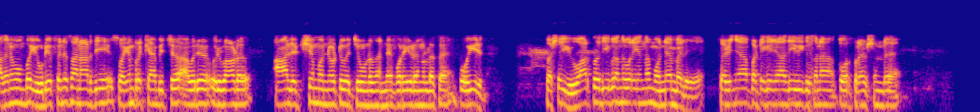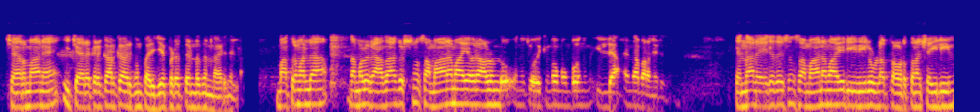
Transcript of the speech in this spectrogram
അതിനു മുമ്പ് യു ഡി എഫിന്റെ സ്ഥാനാർത്ഥി സ്വയം പ്രഖ്യാപിച്ച് അവർ ഒരുപാട് ആ ലക്ഷ്യം മുന്നോട്ട് വെച്ചുകൊണ്ട് തന്നെ കുറേ ഇടങ്ങളിലൊക്കെ പോയിരുന്നു. പക്ഷേ യു ആർ പ്രദീപ് എന്ന് പറയുന്ന എം കഴിഞ്ഞ പട്ടികജാതി വികസന കോർപ്പറേഷന്റെ ചെയർമാനെ ഈ ചേരക്കരക്കാർക്ക് ആർക്കും പരിചയപ്പെടുത്തേണ്ടതുണ്ടായിരുന്നില്ല. മാത്രമല്ല നമ്മൾ രാധാകൃഷ്ണന് സമാനമായ ഒരാളുണ്ടോ എന്ന് ചോദിക്കുമ്പോൾ മുമ്പൊന്നും ഇല്ല എന്നാ പറഞ്ഞിരുന്നു എന്നാൽ ഏകദേശം സമാനമായ രീതിയിലുള്ള പ്രവർത്തന ശൈലിയും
